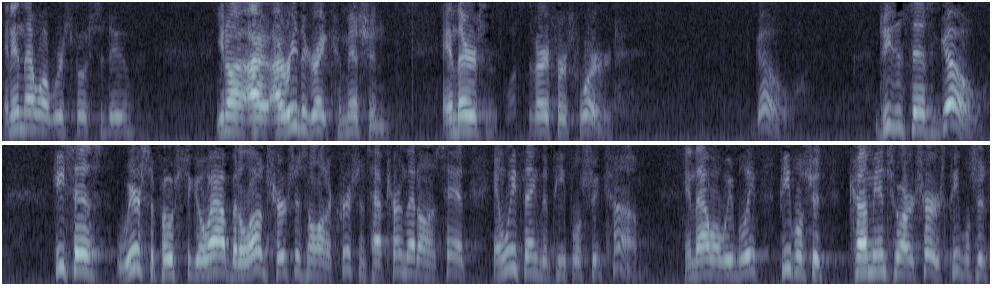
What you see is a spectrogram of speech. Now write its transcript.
And isn't that what we're supposed to do? You know, I, I read the Great Commission, and there's what's the very first word? Go. Jesus says, go. He says we're supposed to go out, but a lot of churches and a lot of Christians have turned that on its head, and we think that people should come. Isn't that what we believe? People should come into our church. People should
